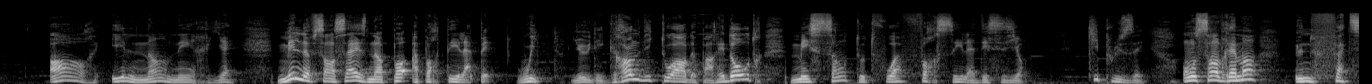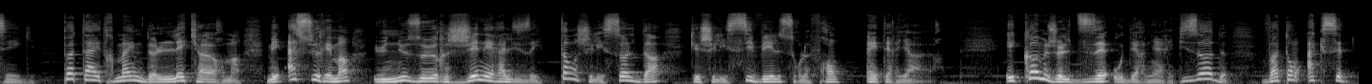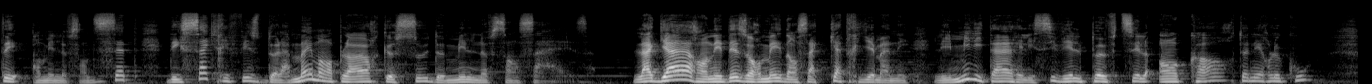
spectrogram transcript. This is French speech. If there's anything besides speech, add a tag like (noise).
Or, il n'en est rien. 1916 n'a pas apporté la paix. Oui, il y a eu des grandes victoires de part et d'autre, mais sans toutefois forcer la décision. Qui plus est, on sent vraiment une fatigue, peut-être même de l'écœurement, mais assurément une usure généralisée tant chez les soldats que chez les civils sur le front intérieur. Et comme je le disais au dernier épisode, va-t-on accepter en 1917 des sacrifices de la même ampleur que ceux de 1916? La guerre en est désormais dans sa quatrième année. Les militaires et les civils peuvent-ils encore tenir le coup?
